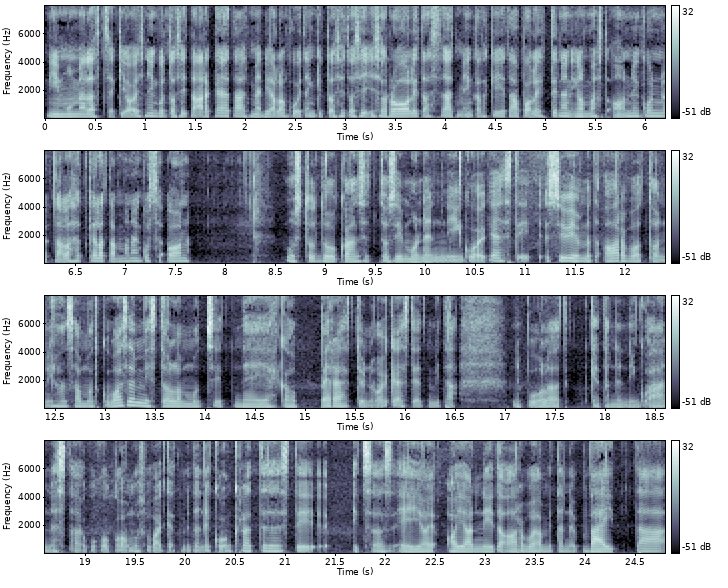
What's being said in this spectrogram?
niin mun mielestä sekin olisi niin kuin tosi tärkeää, että medialla on kuitenkin tosi tosi iso rooli tässä, että minkä takia tämä poliittinen ilmasto on niin kuin tällä hetkellä tämmöinen kuin se on. Musta tuntuu myös, että tosi monen niin kuin oikeasti syvimmät arvot on ihan samat kuin vasemmistolla, mutta sitten ne ei ehkä ole perehtynyt oikeasti, että mitä ne puolueet, ketä ne niin kuin äänestää, joku kokoomus vaikka, että mitä ne konkreettisesti itse asiassa ei aja niitä arvoja, mitä ne väittää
